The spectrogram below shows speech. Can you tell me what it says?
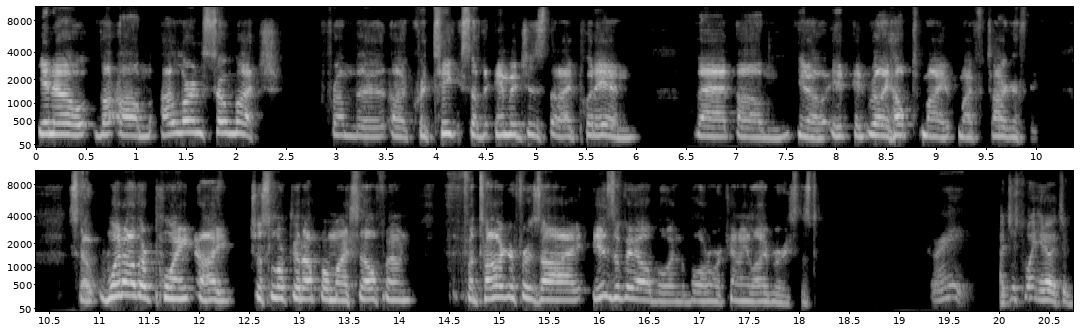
you know, the, um, I learned so much from the uh, critiques of the images that I put in that, um, you know, it, it really helped my, my photography. So one other point, I just looked it up on my cell phone. Photographer's Eye is available in the Baltimore County Library System. Great. I just want you to know it's a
